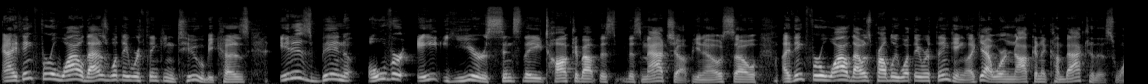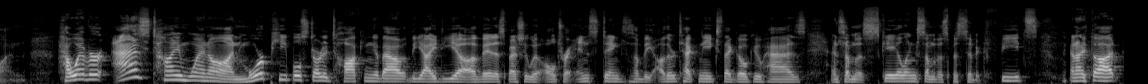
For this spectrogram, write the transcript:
And I think for a while that is what they were thinking too, because it has been over eight years since they talked about this this matchup, you know. So I think for a while that was probably what they were thinking. Like, yeah, we're not going to come back to this one. However, as time went on, more people started talking about the idea of it, especially with Ultra Instinct and some of the other techniques that Goku has, and some of the scaling, some of the specific feats. And I thought,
